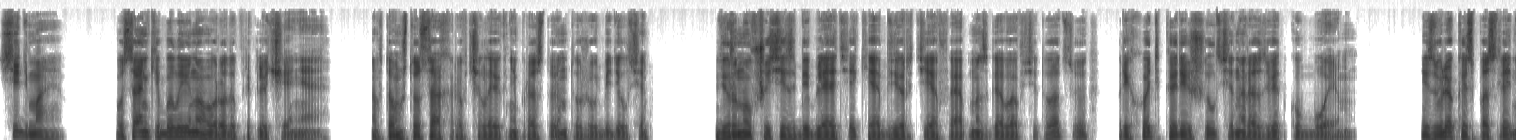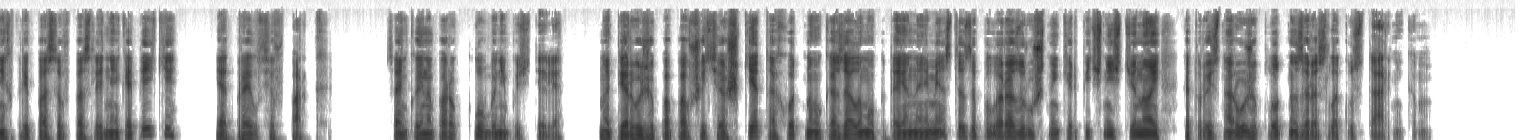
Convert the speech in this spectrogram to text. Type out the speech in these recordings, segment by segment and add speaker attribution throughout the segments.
Speaker 1: Седьмая. У Саньки было иного рода приключения. Но в том, что Сахаров человек непростой, он тоже убедился. Вернувшись из библиотеки, обвертев и обмозговав ситуацию, Приходько решился на разведку боем. Извлек из последних припасов последние копейки и отправился в парк. Саньку и на порог клуба не пустили. Но первый же попавшийся шкет охотно указал ему потаенное место за полуразрушенной кирпичной стеной, которая снаружи плотно заросла кустарником.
